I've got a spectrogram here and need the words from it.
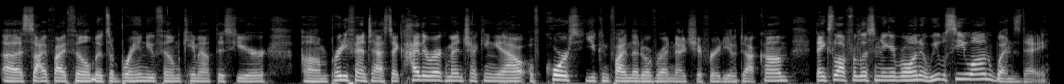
sci-fi film. It's a brand new film, came out this year. Um, pretty fantastic. Highly recommend checking it out. Of course, you can find that over at Thanks a lot for listening, everyone, and we will see you on Wednesday.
